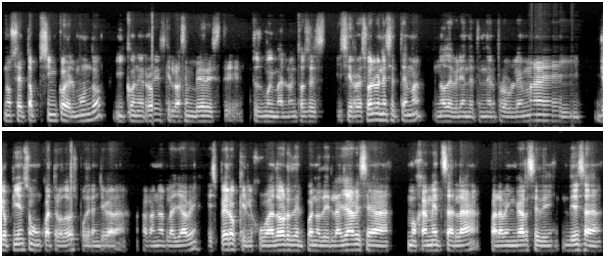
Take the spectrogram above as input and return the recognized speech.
no sé, top 5 del mundo y con errores que lo hacen ver, este, pues muy mal, ¿no? Entonces, y si resuelven ese tema, no deberían de tener problema y yo pienso un 4-2 podrían llegar a, a ganar la llave. Espero que el jugador del, bueno, de la llave sea Mohamed Salah para vengarse de, de esa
